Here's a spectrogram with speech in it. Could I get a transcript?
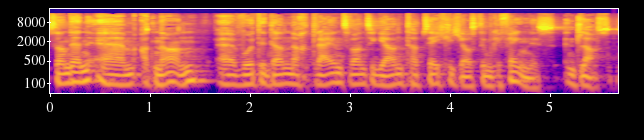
sondern ähm, Adnan äh, wurde dann nach 23 Jahren tatsächlich aus dem Gefängnis entlassen.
